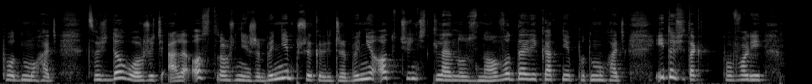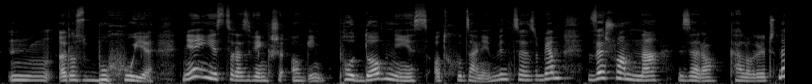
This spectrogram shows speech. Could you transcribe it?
podmuchać, coś dołożyć, ale ostrożnie, żeby nie przykryć, żeby nie odciąć tlenu, znowu delikatnie podmuchać i to się tak powoli mm, rozbuchuje, nie? I jest coraz większy ogień. Podobnie jest z odchudzaniem, więc co ja zrobiłam? Weszłam na zero kaloryczne,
